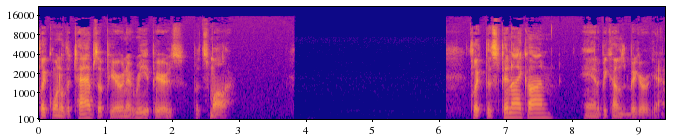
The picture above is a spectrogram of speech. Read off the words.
Click one of the tabs up here and it reappears, but smaller. Click this pin icon and it becomes bigger again.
